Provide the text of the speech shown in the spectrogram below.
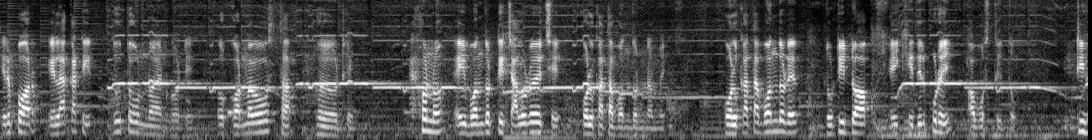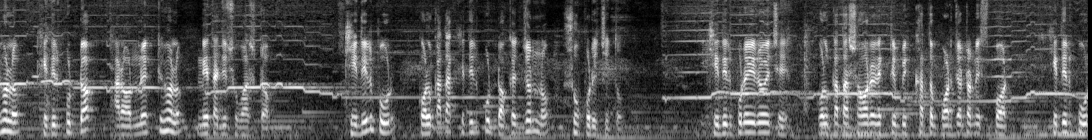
এরপর এলাকাটির দ্রুত উন্নয়ন ঘটে ও কর্মব্যবস্থা হয়ে ওঠে। এখনও এই বন্দরটি চালু রয়েছে কলকাতা বন্দর নামে। কলকাতা বন্দরের দুটি ডক এই খিদিরপুরেই অবস্থিত। একটি হলো খিদিরপুর ডক আর অন্য একটি হলো নেতাজি সুভাষ ডক। খিদিরপুর, কলকাতা খিদিরপুর ডকের জন্য সুপরিচিত। খিদিরপুরেই রয়েছে কলকাতা শহরের একটি বিখ্যাত পর্যটন স্পট, খিদিরপুর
